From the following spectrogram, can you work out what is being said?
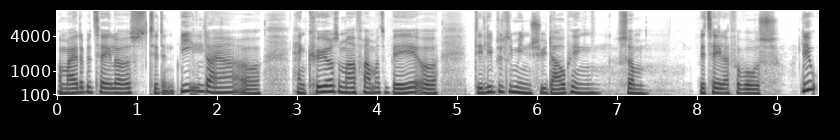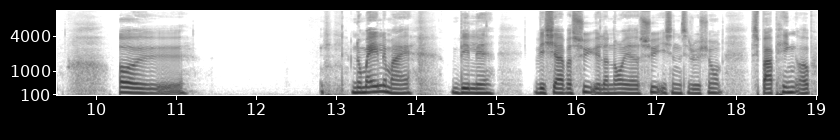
Og mig, der betaler også til den bil, der er, og han kører så meget frem og tilbage, og det er lige pludselig mine syge dagpenge, som betaler for vores liv. Og øh, normale mig ville, hvis jeg var syg, eller når jeg er syg i sådan en situation, spare penge op,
